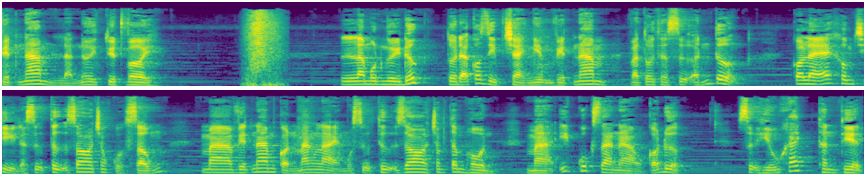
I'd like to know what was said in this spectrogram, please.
Việt Nam là nơi tuyệt vời. Là một người Đức, tôi đã có dịp trải nghiệm Việt Nam và tôi thật sự ấn tượng. Có lẽ không chỉ là sự tự do trong cuộc sống, mà Việt Nam còn mang lại một sự tự do trong tâm hồn mà ít quốc gia nào có được. Sự hiếu khách, thân thiện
